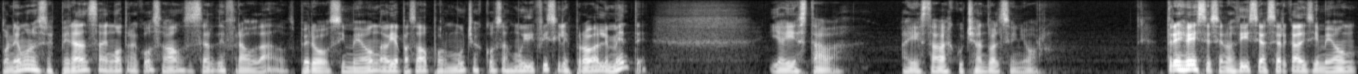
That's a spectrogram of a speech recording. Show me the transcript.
ponemos nuestra esperanza en otra cosa, vamos a ser defraudados. Pero Simeón había pasado por muchas cosas muy difíciles probablemente. Y ahí estaba, ahí estaba escuchando al Señor. Tres veces se nos dice acerca de Simeón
